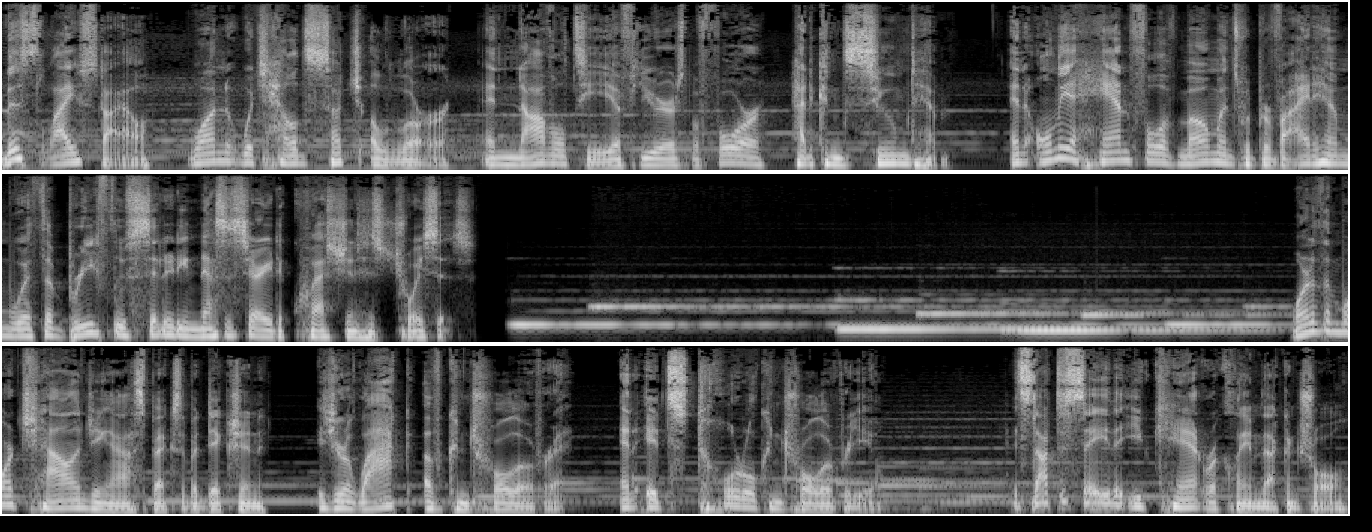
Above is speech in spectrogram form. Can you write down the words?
This lifestyle, one which held such allure and novelty a few years before, had consumed him. And only a handful of moments would provide him with the brief lucidity necessary to question his choices. One of the more challenging aspects of addiction is your lack of control over it and its total control over you. It's not to say that you can't reclaim that control.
